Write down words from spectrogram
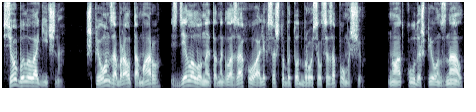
Все было логично. Шпион забрал Тамару, сделал он это на глазах у Алекса, чтобы тот бросился за помощью. Но откуда шпион знал,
